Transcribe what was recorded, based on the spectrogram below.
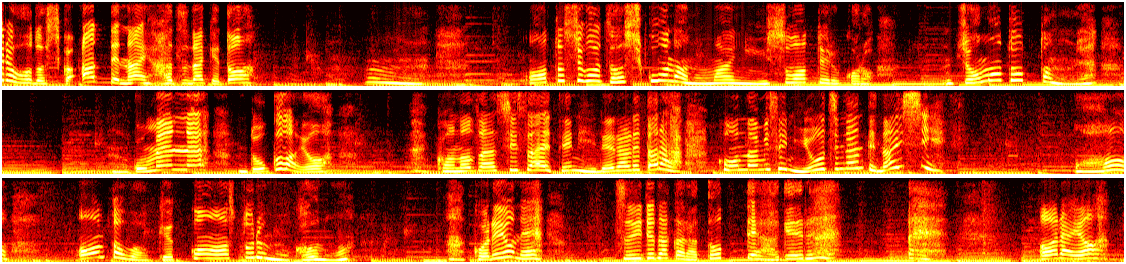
えるほどしか会ってないはずだけど。うん。私が雑誌コーナーの前に居座ってるから邪魔だったのね。ごめんね。毒はよ。この雑誌さえ手に入れられたらこんな店に用事なんてないし。あああんたは月刊アストルムを買うの？これよね。ついでだから取ってあげる。ほらよ。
